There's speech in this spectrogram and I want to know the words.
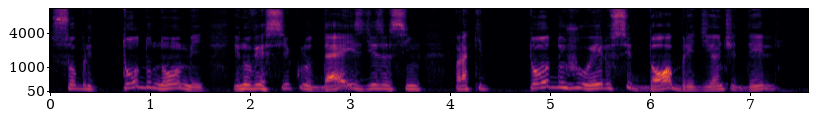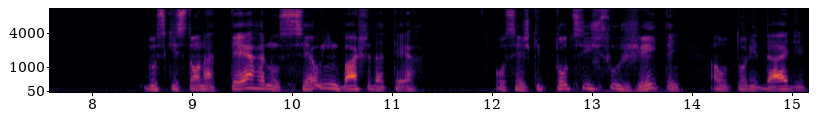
sobre todo nome. E no versículo 10 diz assim: para que todo joelho se dobre diante dele, dos que estão na terra, no céu e embaixo da terra. Ou seja, que todos se sujeitem autoridade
